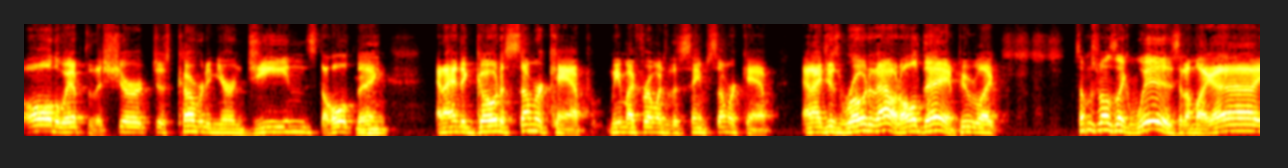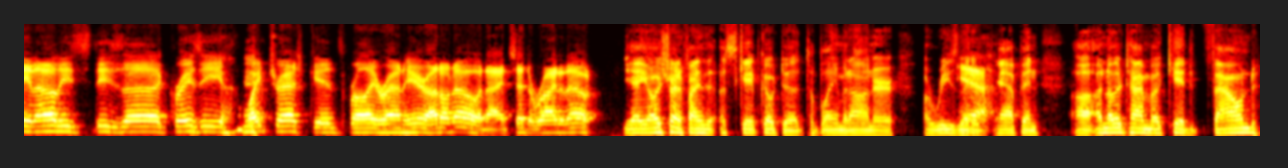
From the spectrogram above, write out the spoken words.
all the way up to the shirt, just covered in urine, jeans, the whole thing. And I had to go to summer camp. Me and my friend went to the same summer camp, and I just wrote it out all day. And people were like, something smells like whiz and i'm like ah you know these these uh crazy white trash kids probably around here i don't know and i just had to ride it out Yeah, you always try to find a scapegoat to to blame it on or a reason Yeah. that it happened. Uh, another time, a kid found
